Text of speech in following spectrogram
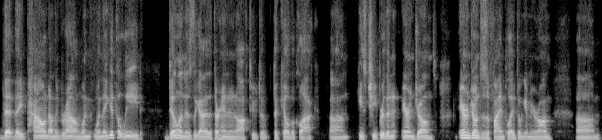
that they pound on the ground when when they get the lead. Dillon is the guy that they're handing it off to to, to kill the clock. Um, he's cheaper than Aaron Jones. Aaron Jones is a fine play. Don't get me wrong. Um,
